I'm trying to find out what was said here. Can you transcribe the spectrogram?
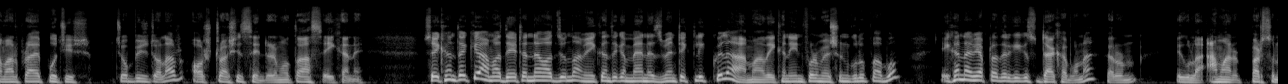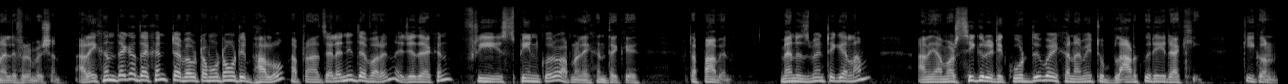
আমার প্রায় পঁচিশ, চব্বিশ ডলার অষ্টআশি সেন্টের মতো আছে এখানে। সো এখান থেকে আমাদের এটা নেওয়ার জন্য আমি এখান থেকে ম্যানেজমেন্টে ক্লিক করলে আমার এখানে ইনফরমেশনগুলো পাবো। এখানে আমি আপনাদেরকে কিছু দেখাবো না, কারণ এগুলো আমার পার্সোনাল ইনফরমেশন আর এখান থেকে দেখেন ট্যাবেলটা মোটামুটি ভালো, আপনারা চাইলে নিতে পারেন। এই যে দেখেন ফ্রি স্পিন করেও আপনারা এখান থেকে একটা পাবেন। ম্যানেজমেন্টে গেলাম, আমি আমার সিকিউরিটি কোড দেবো, এখানে আমি একটু ব্লার করেই রাখি। কী করেন?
